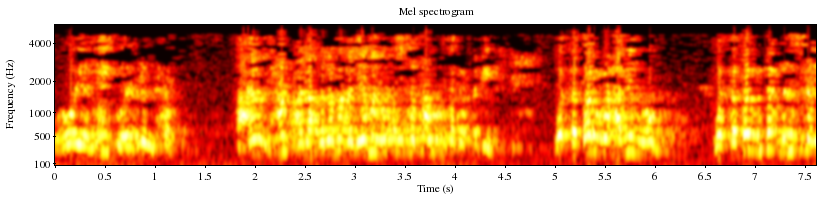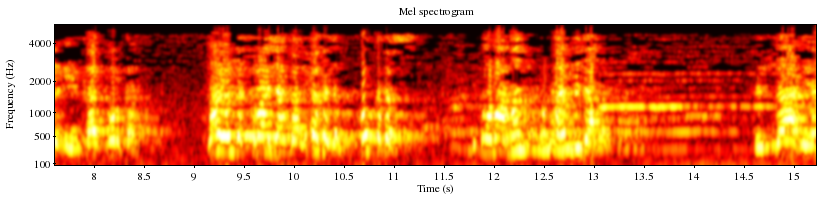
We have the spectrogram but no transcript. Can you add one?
وهو يميل ويعلن الحرب أعلن الحرب على علماء اليمن وأسقطهم بكر الحديث وتبرع منهم وتبرع من السلفيين. كانت فرقة. لا يقول لك راجع أبدا. فرقة بس. يبقى مع من؟ من أهل البدع بالله يا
